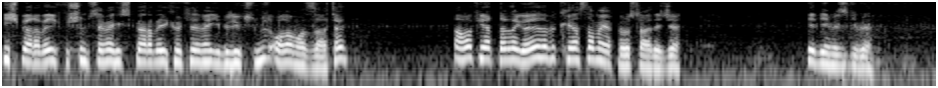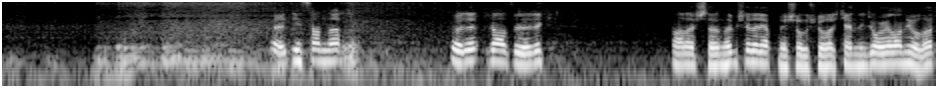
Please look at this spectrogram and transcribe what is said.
Hiçbir arabayı küçümseme, hiçbir arabayı kötüleme gibi lüksümüz olamaz zaten. Ama fiyatlarına göre tabii kıyaslama yapıyoruz sadece. Dediğimiz gibi. Evet insanlar böyle gaz vererek araçlarında bir şeyler yapmaya çalışıyorlar. Kendince oyalanıyorlar.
